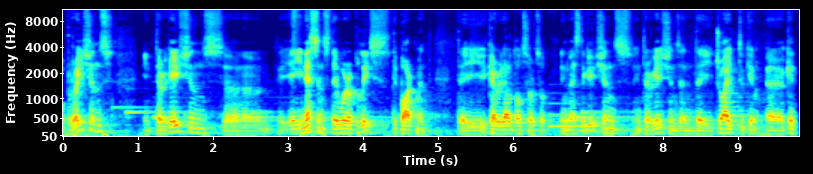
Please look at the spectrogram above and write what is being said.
operations, interrogations. Uh, in essence, they were a police department. They carried out all sorts of investigations, interrogations, and they tried to com- uh, get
